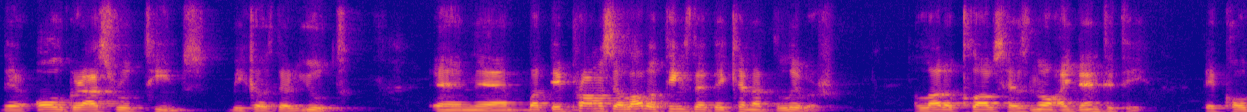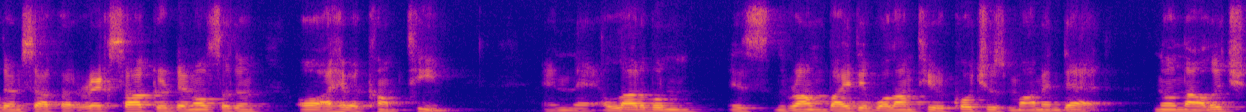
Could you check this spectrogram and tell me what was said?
They're all grassroots teams because they're youth, and um, but they promise a lot of things that they cannot deliver. A lot of clubs has no identity. They call themselves a rec soccer. Then all of a sudden, oh, I have a comp team, and uh, a lot of them is run by the volunteer coaches, mom and dad. No knowledge.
